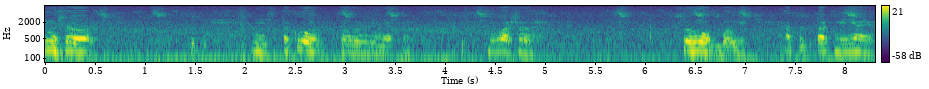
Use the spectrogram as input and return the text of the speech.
Тому що из такого положення вашего бува, болит. А тут так міняєш.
